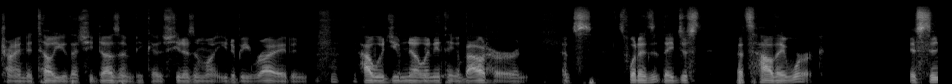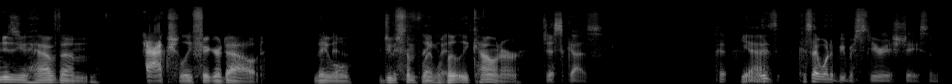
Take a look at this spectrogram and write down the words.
trying to tell you that she doesn't because she doesn't want you to be right. And how would you know anything about her? And that's that's what it is. They just that's how they work. As soon as you have them actually figured out, they Yeah, will do they something flip it. completely counter. just cuz. Yeah. Because I want to be mysterious, Jason.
